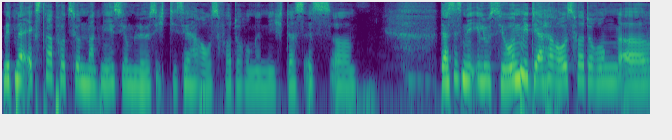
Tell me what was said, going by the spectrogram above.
Mit einer extra Portion Magnesium löse ich diese Herausforderungen nicht. Das ist äh, das ist eine Illusion mit der Herausforderung, äh,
